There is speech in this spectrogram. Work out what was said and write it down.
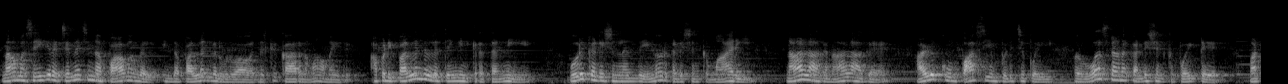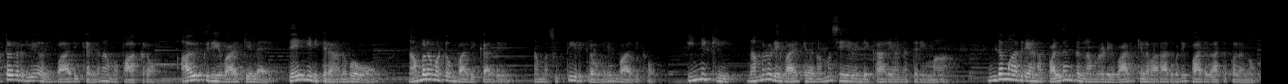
நாம் செய்கிற சின்ன சின்ன பாவங்கள் இந்த பள்ளங்கள் உருவாவதற்கு காரணமாக அமையுது. அப்படி பள்ளங்களில் தேங்கி நிற்கிற தண்ணி ஒரு கண்டிஷன்லேருந்து இன்னொரு கண்டிஷனுக்கு மாறி நாளாக நாளாக அழுக்கும் பாசியும் பிடிச்சு போய் ஒரு வேர்ஸ்டான கண்டிஷனுக்கு போயிட்டு மற்றவர்களையும் அது பாதிக்கிறத நம்ம பார்க்குறோம். ஆவிக்குரிய வாழ்க்கையில் தேங்கி நிற்கிற அனுபவம் நம்மளை மட்டும் பாதிக்காது நம்ம சுற்றி இருக்கிறவங்களையும் பாதிக்கும். இன்றைக்கி நம்மளுடைய வாழ்க்கையில் நம்ம செய்ய வேண்டிய காரியம் என்ன தெரியுமா? இந்த மாதிரியான பள்ளங்கள் நம்மளுடைய வாழ்க்கையில் வராதபடி பாதுகாத்துக் கொள்ளணும்.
